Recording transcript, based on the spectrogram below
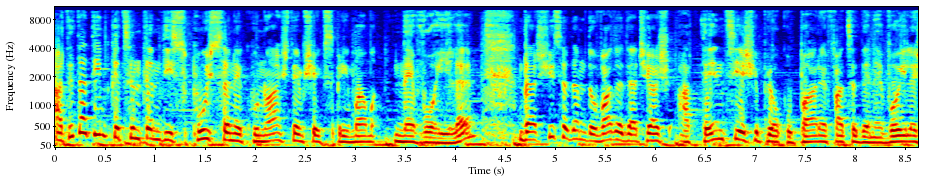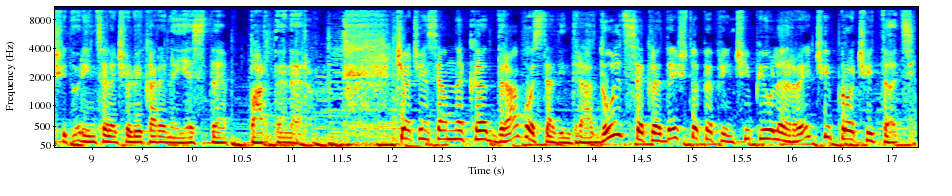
atâta timp cât suntem dispuși să ne cunoaștem și exprimăm nevoile, dar și să dăm dovadă de aceeași atenție și preocupare față de nevoile și dorințele celui care ne este partener ceea ce înseamnă că dragostea dintre adulți se clădește pe principiul reciprocității.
